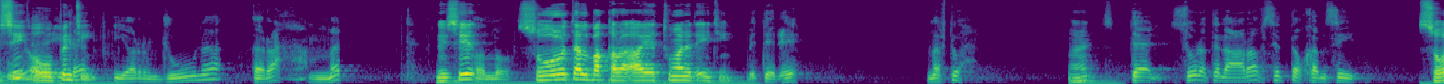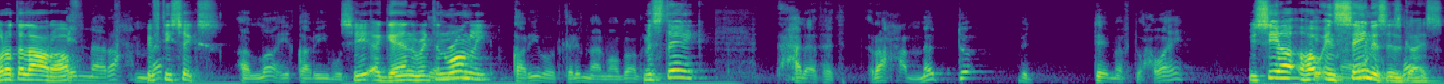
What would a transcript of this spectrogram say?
see? Open T. أولئك يرجون رحمة Do you see it? الله Surah Al-Baqarah, ayah 218. بالتاء إيه مفتوح Alright? تاني سورة الأعراف 56 Surah Al-A'raf, إن رحمة 56. See again written wrongly. Mistake. You see how, how insane this is, guys.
